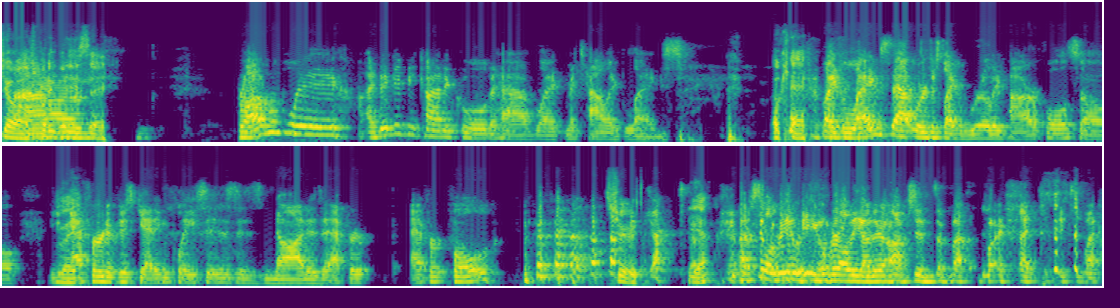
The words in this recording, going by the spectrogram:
Joash, um, what, do, what do you um, say? Probably, I think it'd be kind of cool to have like metallic legs. Okay. Like legs that were just like really powerful. So the right. effort of just getting places is not as effort effortful. sure. yeah. I'm still reeling over all the other options about parts I my.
